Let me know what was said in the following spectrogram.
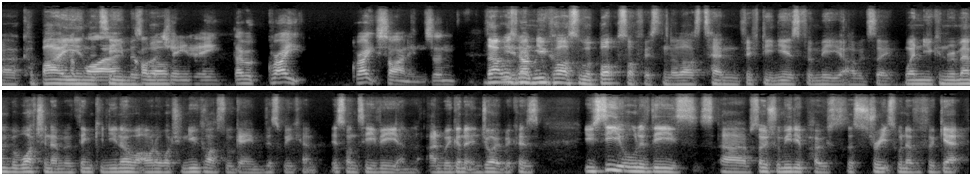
uh, Cabaye in the team as well. They were great, great signings, and That was You know when what I mean? Newcastle were box office in the last 10, 15 years for me, I would say. When you can remember watching them and thinking, you know what, I want to watch a Newcastle game this weekend. It's on TV and, and we're going to enjoy it because you see all of these uh, social media posts, the streets will never forget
